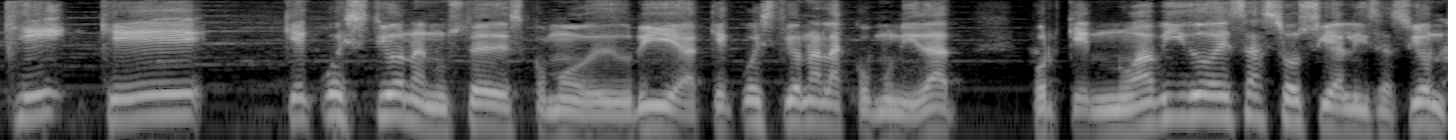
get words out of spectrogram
¿Qué, qué ¿Qué cuestionan ustedes como veeduría? ¿Qué cuestiona la comunidad? Porque no ha habido esa socialización.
